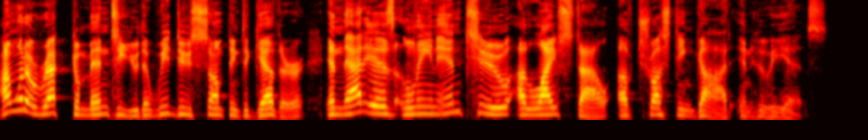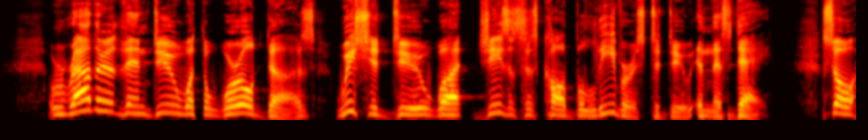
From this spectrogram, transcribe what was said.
I want to recommend to you that we do something together, and that is lean into a lifestyle of trusting God in who He is. rather than do what the world does, we should do what Jesus has called believers to do in this day. So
